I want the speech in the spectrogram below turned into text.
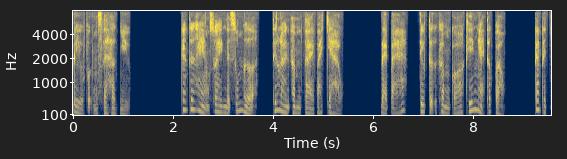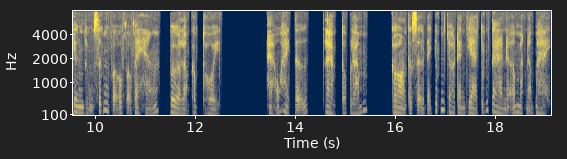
đều vẫn xa hơn nhiều. Trang thư Hàng xoay nghịch xuống ngựa, tiếng lên âm tài vái chào, Đại bá, tiểu tử không có khiến ngài thất vọng. Đang Thạch chân dùng sức vỗ vỗ vai hắn, vừa lòng không thôi. Hảo hài tử, làm tốt lắm, còn thực sự đã giúp cho đàn già chúng ta nở mặt nở mày.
